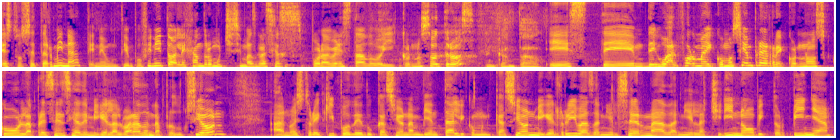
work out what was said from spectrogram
esto se termina, tiene un tiempo finito. Alejandro, muchísimas gracias por haber estado ahí con nosotros. Encantado. Este, de igual forma y como siempre reconozco la presencia de Miguel Alvarado en la producción, a nuestro equipo de educación ambiental y comunicación, Miguel Rivas, Daniel Serna, Daniela Chirino, Víctor Piña.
